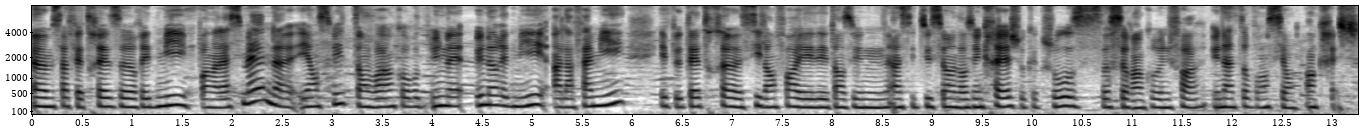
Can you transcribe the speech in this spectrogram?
Euh, ça fait 13h30 pendant la semaine et ensuite on va encore une, une heure et demie à la famille et peut-être si l'enfant est dans une institution, dans une crèche ou quelque chose, ce sera encore une fois une intervention en crèche.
